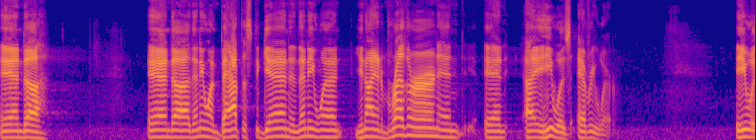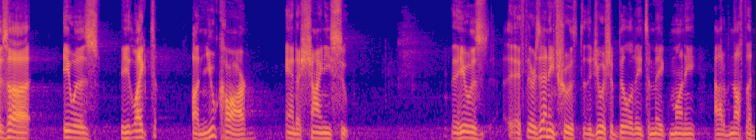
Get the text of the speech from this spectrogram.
and uh, and uh, then he went Baptist again, and then he went United Brethren, and and uh, he was everywhere. He was uh, he was he liked a new car and a shiny suit. He was, if there's any truth to the Jewish ability to make money out of nothing,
